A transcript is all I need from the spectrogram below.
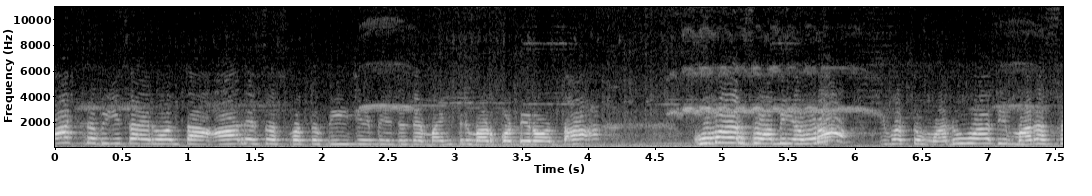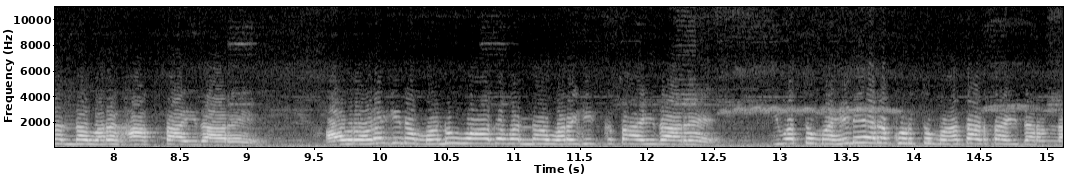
ಭಾಷಣ ಬಿಗಿತಾ ಇರುವಂತಹ ಆರ್ ಎಸ್ ಎಸ್ ಮತ್ತು ಬಿಜೆಪಿ ಜೊತೆ ಮೈತ್ರಿ ಮಾಡಿಕೊಂಡಿರುವಂತಹ ಕುಮಾರಸ್ವಾಮಿ ಅವರು ಇವತ್ತು ಮನುವಾದಿ ಮನಸ್ಸನ್ನ ಹೊರಗೆ ಹಾಕ್ತಾ ಇದ್ದಾರೆ. ಅವರೊಳಗಿನ ಮನುವಾದವನ್ನ ಹೊರಗಿಕ್ತಾ ಇದ್ದಾರೆ. ಇವತ್ತು ಮಹಿಳೆಯರ ಕುರಿತು ಮಾತಾಡ್ತಾ ಇದ್ದಾರಲ್ಲ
